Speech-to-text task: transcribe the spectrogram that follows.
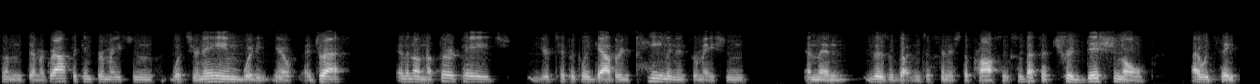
some demographic information, what's your name, what you, you know, address. And then on the third page, you're typically gathering payment information, and then there's a button to finish the process. So that's a traditional I would say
